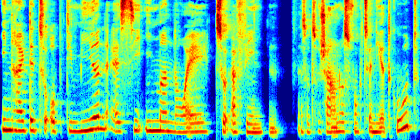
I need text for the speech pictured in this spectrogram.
Inhalte zu optimieren, als sie immer neu zu erfinden. Also zu schauen, was funktioniert gut.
